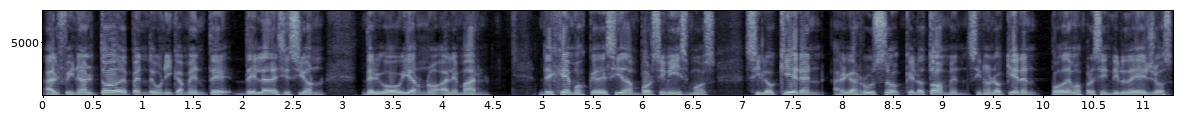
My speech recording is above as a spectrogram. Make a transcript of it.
al final todo depende únicamente de la decisión del gobierno alemán. Dejemos que decidan por sí mismos. Si lo quieren, al gas ruso, que lo tomen. Si no lo quieren, podemos prescindir de ellos.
